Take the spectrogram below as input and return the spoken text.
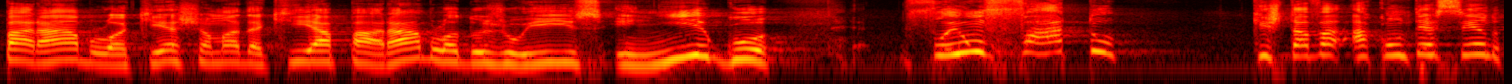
parábola, que é chamada aqui a parábola do juiz iníquo, foi um fato que estava acontecendo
